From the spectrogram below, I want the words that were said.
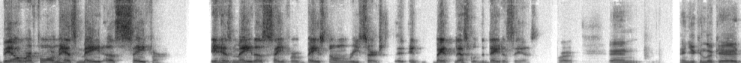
bail reform has made us safer. It has made us safer based on research. It, it, that's what the data says. Right, and and you can look at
